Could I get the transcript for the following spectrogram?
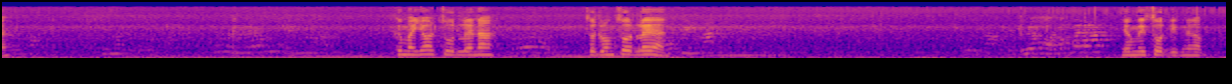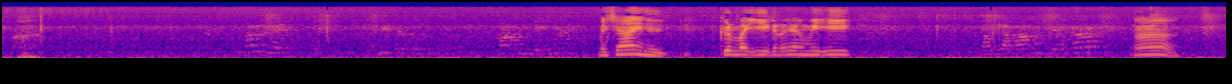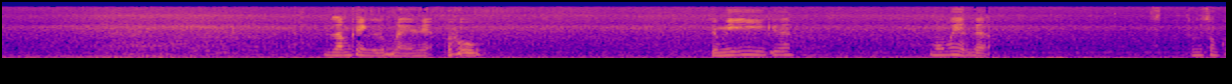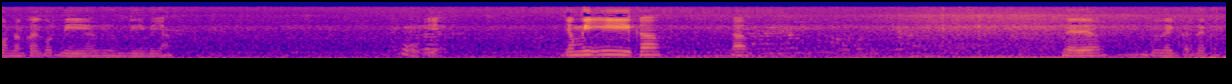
ขึ้นมายอดสุดเลยนะ สุดลงสุดเลยยังมีสุดอีกนะครับไม่ใช่ ขึ้นมาอีกนะยังมีอีกอ่า ไม่ส่งกำลังกายก็ดีแล้วยังดีไปยังโอ้ยยังมีอีกครับ ครับไหนเดี๋ยวอะไรกันอะไรกัน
